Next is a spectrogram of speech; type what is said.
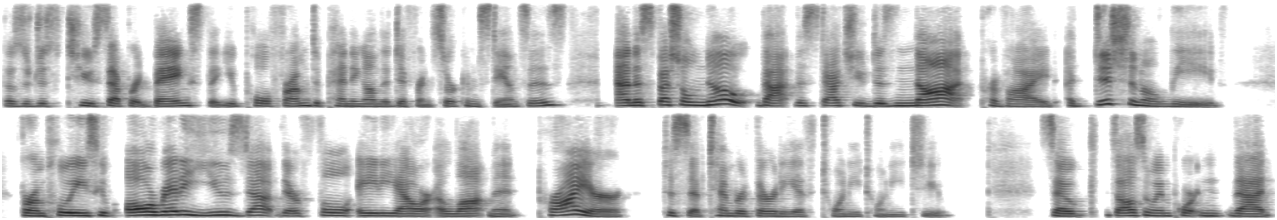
Those are just two separate banks that you pull from depending on the different circumstances. And a special note that the statute does not provide additional leave for employees who've already used up their full 80 hour allotment prior to September 30th, 2022. So it's also important that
